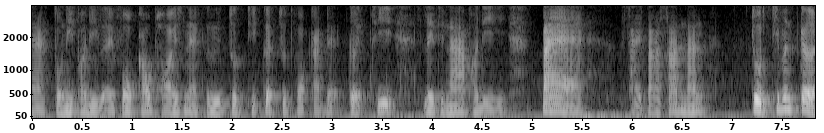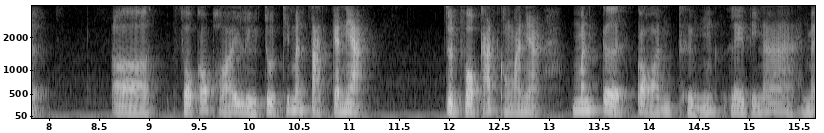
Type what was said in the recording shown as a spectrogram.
นะตรงนี้พอดีเลย focal point เนี่ยคือจุดที่เกิดจุดโฟกัสเนี่ยเกิดที่เรติน่าพอดี แต่สายตาสั้นนั้น จุดที่มันเกิด โฟกัสพอยต์หรือจุดที่มันตัดกันเนี่ย จุดโฟกัสของมันเนี่ย มันเกิดก่อนถึงเรติน่าเห็นไหม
